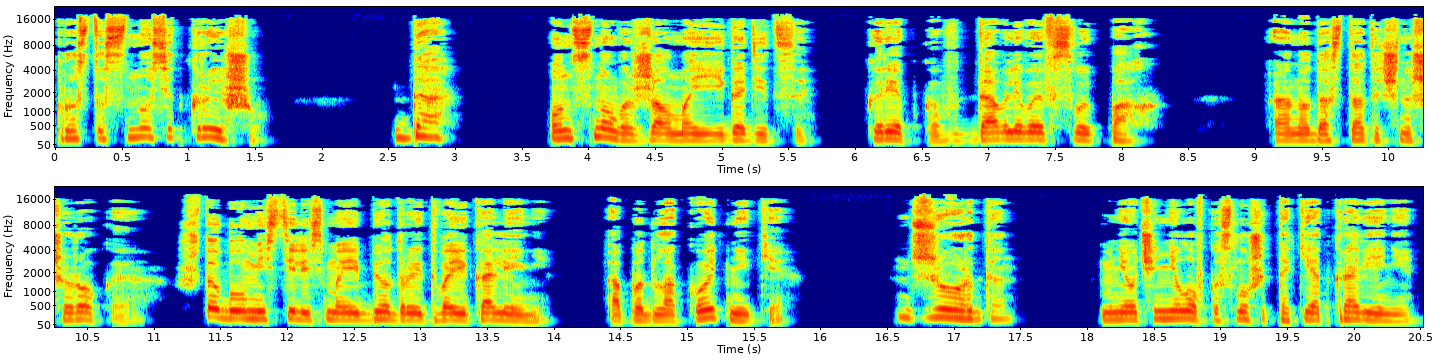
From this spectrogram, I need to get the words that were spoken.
просто сносит крышу. Да. Он снова сжал мои ягодицы, крепко вдавливая в свой пах. Оно достаточно широкое, чтобы уместились мои бедра и твои колени. А подлокотники... Джордан. Мне очень неловко слушать такие откровения.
